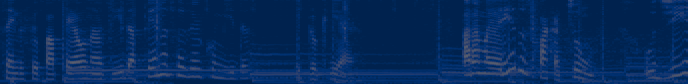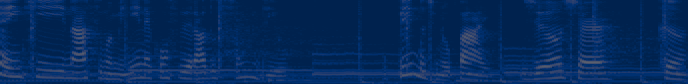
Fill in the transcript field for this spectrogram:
sendo seu papel na vida apenas fazer comida e procriar. Para a maioria dos pacachuns, o dia em que nasce uma menina é considerado sombrio. O primo de meu pai, Jean Cher Khan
